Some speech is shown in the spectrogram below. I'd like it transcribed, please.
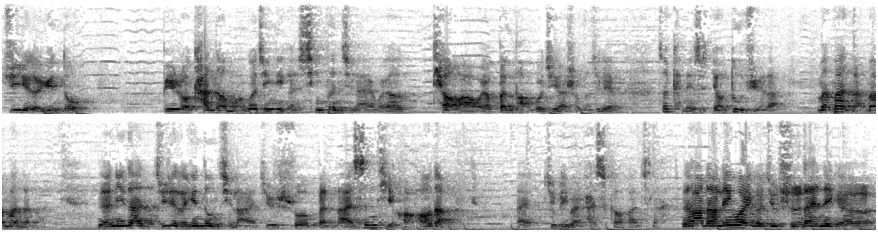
剧烈的运动。比如说看到某个景点很兴奋起来，我要跳啊，我要奔跑过去啊，什么之类的，这肯定是要杜绝的。慢慢的，慢慢的，人一旦剧烈的运动起来，就是说本来身体好好的，哎，就立马开始高反起来。然后呢，另外一个就是在那个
